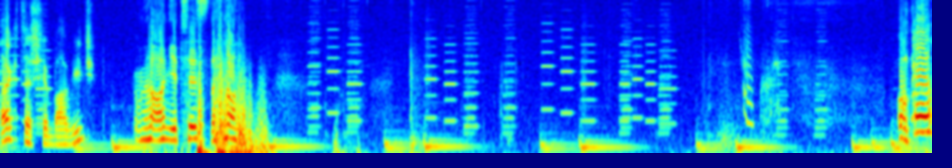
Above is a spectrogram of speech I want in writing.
Tak chcesz się bawić? No, nieczysto. O ty!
